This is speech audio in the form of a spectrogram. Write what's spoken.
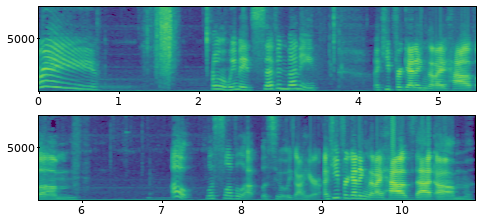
Hooray! Oh, we made seven money. I keep forgetting that I have, um... Oh, let's level up. Let's see what we got here. I keep forgetting that I have that, um,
